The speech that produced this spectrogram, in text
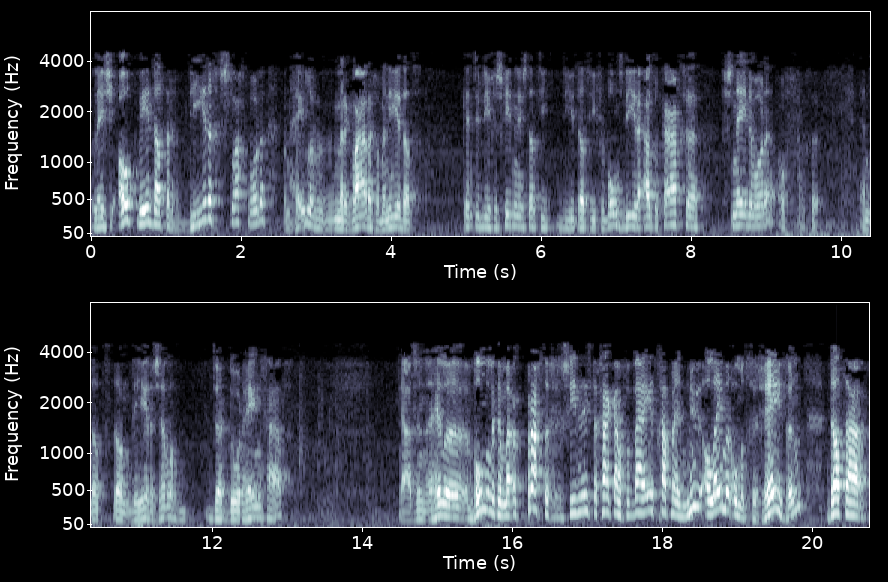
Lees je ook weer dat er dieren geslacht worden, op een hele merkwaardige manier. Dat, kent u die geschiedenis dat die, dat die verbondsdieren uit elkaar gesneden worden? Of en dat dan de Heer zelf er doorheen gaat. Ja, het is een hele wonderlijke, maar ook prachtige geschiedenis. Daar ga ik aan voorbij. Het gaat mij nu alleen maar om het gegeven dat daar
